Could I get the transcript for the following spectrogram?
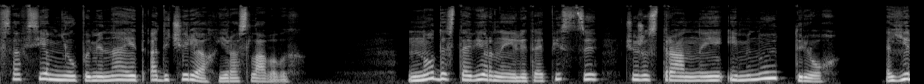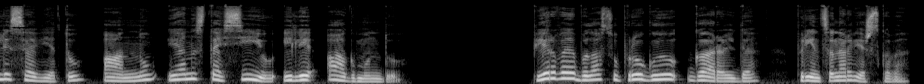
совсем не упоминает о дочерях Ярославовых. Но достоверные летописцы чужестранные именуют трех Елисавету, Анну и Анастасию или Агмунду. Первая была супругою Гарольда, принца норвежского.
